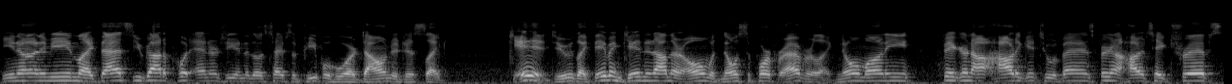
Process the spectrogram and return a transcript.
You know what I mean? Like that's you got to put energy into those types of people who are down to just like get it, dude. Like they've been getting it on their own with no support forever. Like no money, figuring out how to get to events, figuring out how to take trips,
